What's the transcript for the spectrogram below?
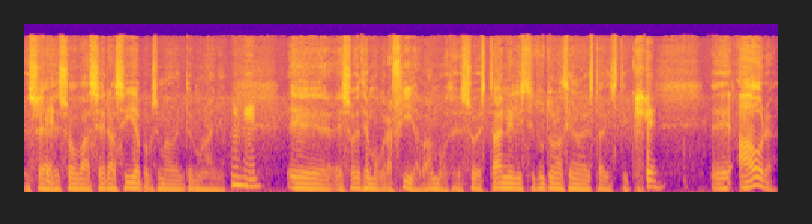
O sea, eso va a ser así aproximadamente en un año. eso es demografía, vamos, eso está en el Instituto Nacional de Estadística. ahora,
